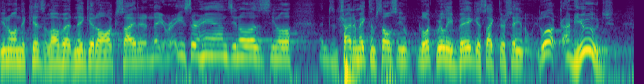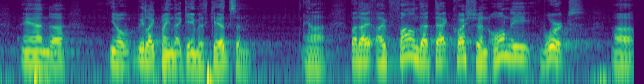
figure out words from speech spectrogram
you know, and the kids love it and they get all excited and they raise their hands, you know, as, you know, to try to make themselves, you know, look really big. It's like they're saying, look, I'm huge. And, uh, you know, we like playing that game with kids. And, uh, but I, I've found that that question only works uh,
